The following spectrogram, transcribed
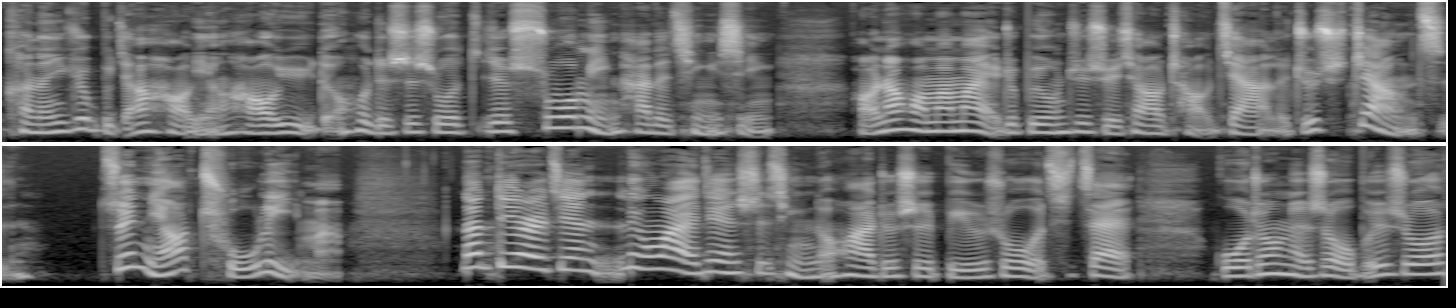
可能就比较好言好语的，或者是说就说明他的情形。好，那黄妈妈也就不用去学校吵架了，就是这样子。所以你要处理嘛。那第二件，另外一件事情的话，就是比如说我是在国中的时候，我不是说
